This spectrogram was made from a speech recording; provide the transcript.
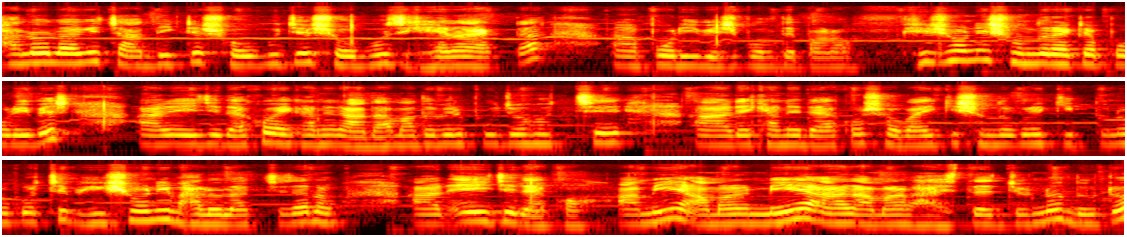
ভালো লাগে চারদিকটা সবুজে সবুজ ঘেরা একটা পরিবেশ বলতে পারো। ভীষণই সুন্দর একটা পরিবেশ। আর এই যে দেখো এখানে রাধা মাধবের পুজো হচ্ছে, আর এখানে দেখো সবাই কি সুন্দর করে কীর্তনও করছে, ভীষণই ভালো লাগছে জানো। আর এই যে দেখো, আমি, আমার মেয়ে আর আমার ভাইস্তার জন্য দুটো,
